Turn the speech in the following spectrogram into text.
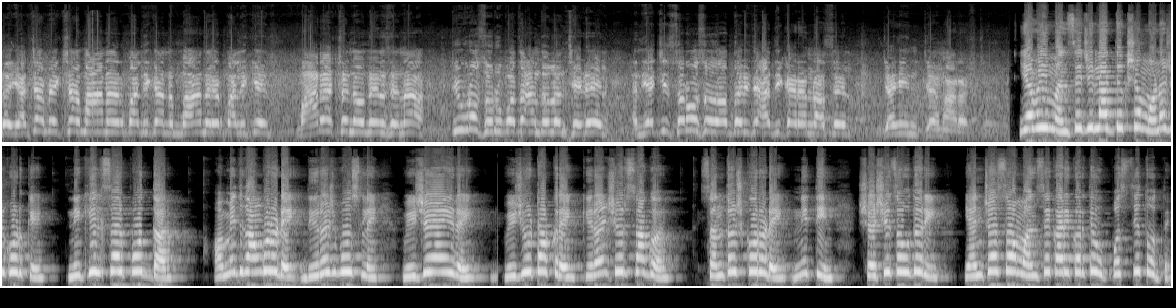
तर याच्यापेक्षा महानगरपालिका महानगरपालिकेत महाराष्ट्र नवनिर्माण सेना तीव्र स्वरूपाचं आंदोलन छेडेल. आणि याची सर्व जबाबदारी त्या अधिकाऱ्यांना असेल. जय हिंद जय महाराष्ट्र. यावेळी मनसे जिल्हाध्यक्ष मनोज घोडके निखिल सर पोतदार अमित गांगुर्डे धीरज भोसले विजय आईरे विजू ठाकरे किरण क्षीरसागर संतोष कोरडे नितीन शशी चौधरी यांच्यासह मनसे कार्यकर्ते उपस्थित होते.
